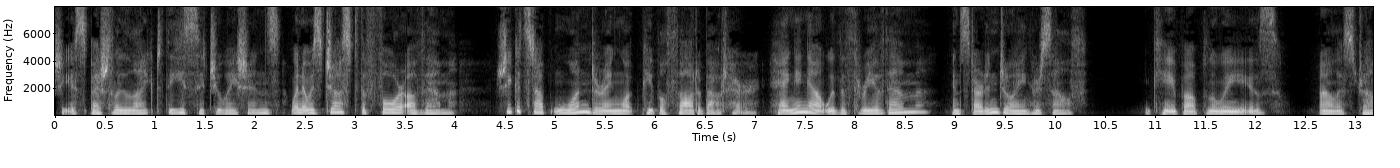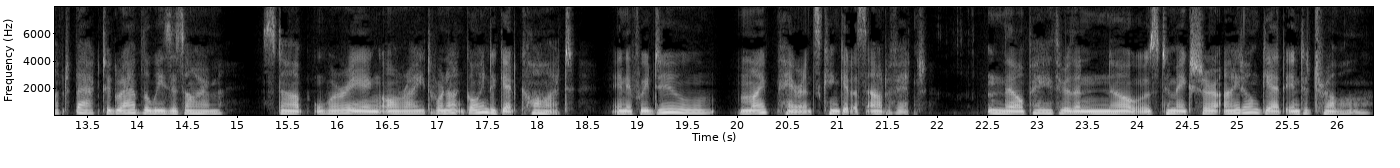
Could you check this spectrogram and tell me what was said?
She especially liked these situations when it was just the four of them. She could stop wondering what people thought about her, hanging out with the three of them, and start enjoying herself. Keep up, Louise. Alice dropped back to grab Louise's arm. Stop worrying, all right? We're not going to get caught. And if we do, my parents can get us out of it. They'll pay through the nose to make sure I don't get into trouble.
